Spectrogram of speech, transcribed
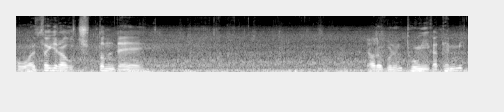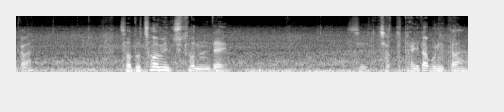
자꾸 월석이라고 춥던데 여러분은 동의가 됩니까? 저도 처음엔 주웠는데 자꾸 다니다 보니까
